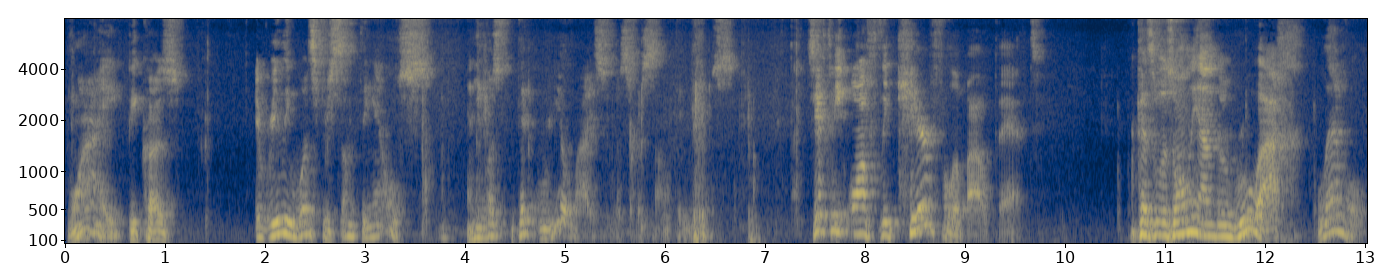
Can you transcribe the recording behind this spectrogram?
Why? Because it really was for something else. And he was, didn't realize it was for something else. So you have to be awfully careful about that. Because it was only on the Ruach level.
